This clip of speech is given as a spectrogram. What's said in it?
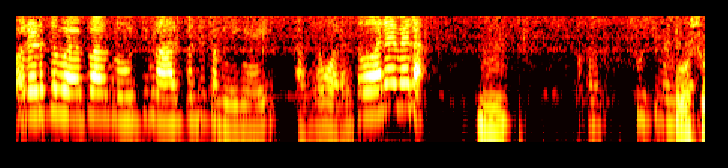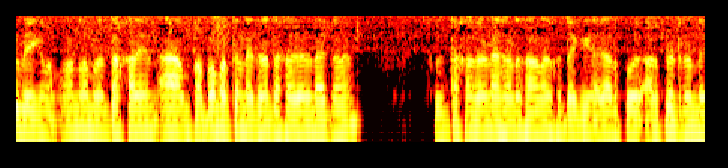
ഒരിടത്ത് പോയപ്പോ അത് നൂറ്റി നാല്പത് സംതിങ് ആയി. അങ്ങനെ ഒരിടത്ത് ഓരോ വില. ഉം. സൂക്ഷിച്ച് ഉപയോഗിക്കണം. അതുകൊണ്ട് നമ്മൾ തക്കാളി പപ്പടം ഉണ്ടാക്കാനുള്ള സാധനം സെറ്റാക്കി അത് അടുപ്പ് അടുപ്പിലിട്ടിട്ടുണ്ട്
